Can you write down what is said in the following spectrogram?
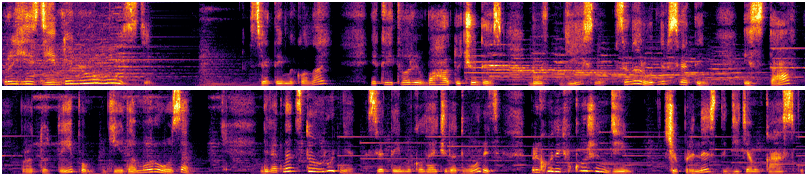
Приїздіть до нього гості. Святий Миколай, який творив багато чудес, був дійсно всенародним святим і став прототипом Діда Мороза. 19 грудня святий Миколай Чудотворець приходить в кожен дім, щоб принести дітям казку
